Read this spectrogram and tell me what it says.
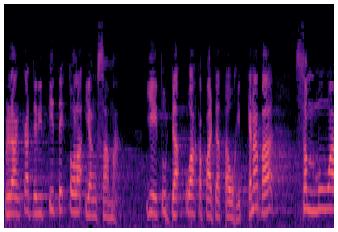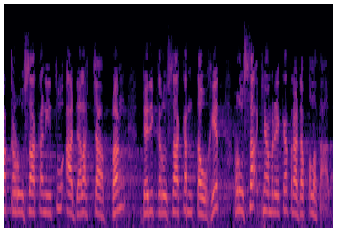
berangkat dari titik tolak yang sama, yaitu dakwah kepada tauhid. Kenapa? semua kerusakan itu adalah cabang dari kerusakan tauhid, rusaknya mereka terhadap Allah Ta'ala.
